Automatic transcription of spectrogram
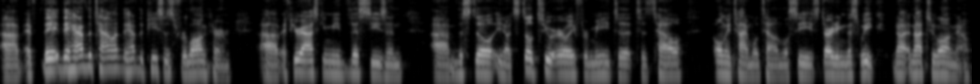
Uh, if they they have the talent, they have the pieces for long term. Uh, if you're asking me this season, um, this still you know it's still too early for me to to tell. Only time will tell, and we'll see starting this week. Not not too long now.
